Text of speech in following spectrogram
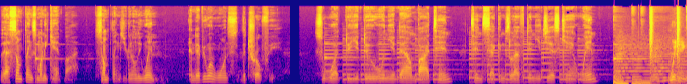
There are some things money can't buy. Some things you can only win. And everyone wants the trophy. So what do you do when you're down by 10? 10 seconds left and you just can't win? Winning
